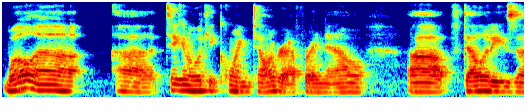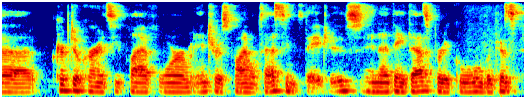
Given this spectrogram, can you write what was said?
Well, uh, uh, taking a look at Cointelegraph right now, uh, Fidelity's uh, cryptocurrency platform enters final testing stages, and I think that's pretty cool because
